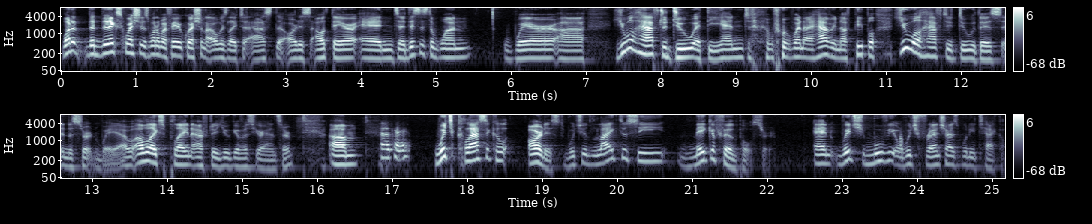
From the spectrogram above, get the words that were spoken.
one of the, the next question is one of my favorite questions. I always like to ask the artists out there, and uh, this is the one where uh, you will have to do at the end when I have enough people. You will have to do this in a certain way. I, I will explain after you give us your answer. Um, okay. which classical artist would you like to see make a film poster, and which movie or which franchise would he tackle?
